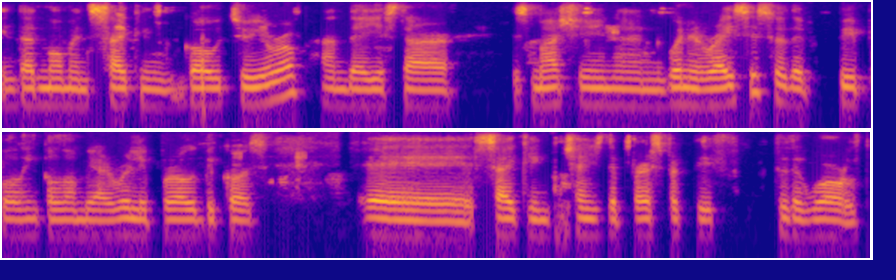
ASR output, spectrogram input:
in that moment, cycling go to Europe and they start smashing and winning races. So the people in Colombia are really proud because uh, cycling changed the perspective to the world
